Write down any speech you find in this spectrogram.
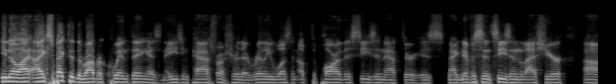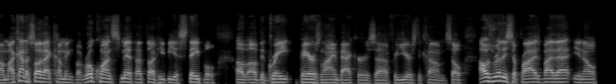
You know, I, I, expected the Robert Quinn thing as an aging pass rusher that really wasn't up to par this season after his magnificent season last year. Um, I kind of saw that coming, but Roquan Smith, I thought he'd be a staple of, of the great Bears linebackers uh, for years to come. So I was really surprised by that. You know,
